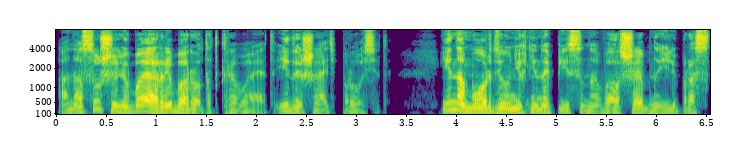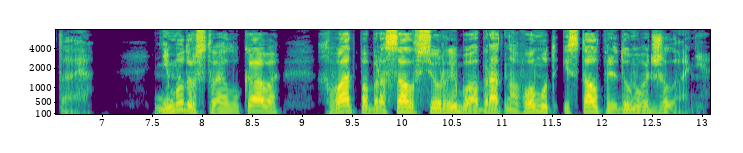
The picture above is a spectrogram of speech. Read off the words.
А на суше любая рыба рот открывает и дышать просит. И на морде у них не написано, волшебная или простая. Не мудрствуя лукаво, Хват побросал всю рыбу обратно в омут и стал придумывать желания.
